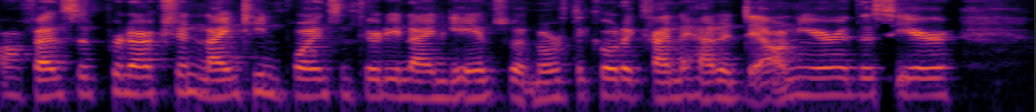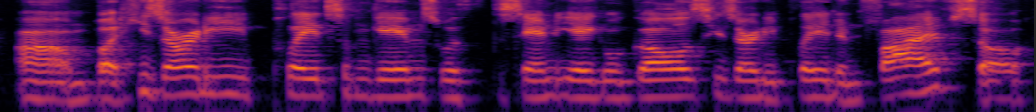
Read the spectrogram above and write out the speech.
offensive production, 19 points in 39 games, but North Dakota kind of had a down year this year. Um, but he's already played some games with the San Diego Gulls. He's already played in five, so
